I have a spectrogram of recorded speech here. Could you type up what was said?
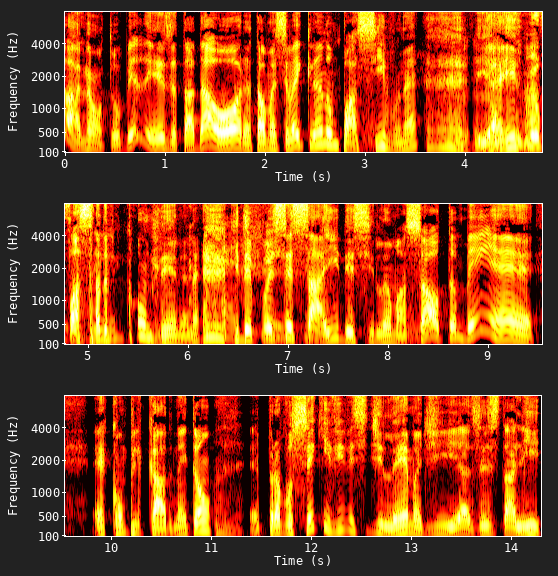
ah, não, tô beleza, tá da hora, tal, mas você vai criando um passivo, né? E aí o meu passado me condena, né? que depois você sair desse lamaçal também é é complicado, né? Então, é, para você que vive esse dilema de às vezes estar ali,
